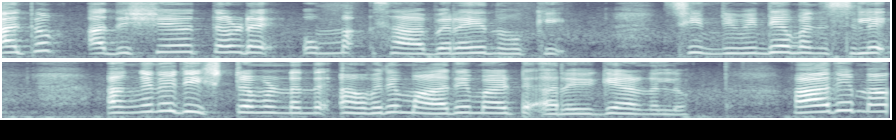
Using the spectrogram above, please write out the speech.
അല്പം അതിശയത്തോടെ ഉമ്മ സാബിറയെ നോക്കി. സിന്നുവിന്റെ മനസ്സിൽ അങ്ങനെ ഒരു ഇഷ്ടമുണ്ടെന്ന് അവരും ആദ്യമായിട്ട് അറിയുകയാണല്ലോ. ആദ്യം ആ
